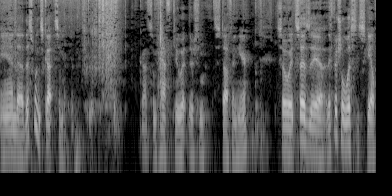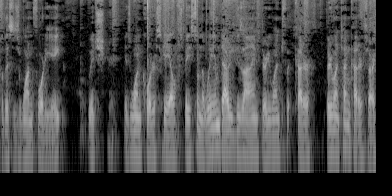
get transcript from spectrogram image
And uh, this one's got some got some heft to it. There's some stuff in here. So it says the, uh, the official listed scale for this is 148, which is one quarter scale. It's based on the William Doughty design, 31 foot cutter, 31 ton cutter, sorry.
